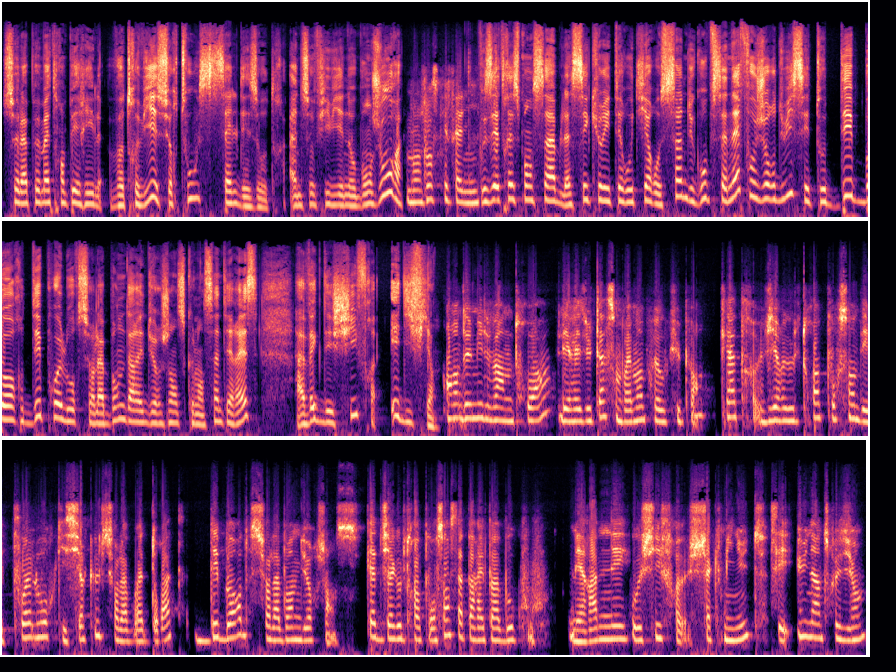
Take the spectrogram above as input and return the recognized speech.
cela peut mettre en péril votre vie et surtout celle des autres. Anne-Sophie Viennot, bonjour. Bonjour Stéphanie. Vous êtes responsable de la sécurité routière au sein du groupe SANEF. Aujourd'hui, c'est au débord des poids lourds sur la bande d'arrêt d'urgence que l'on s'intéresse avec des chiffres édifiants. En 2023, les résultats sont vraiment préoccupants. 4,3% des poids lourds qui circulent sur la voie de droite débordent sur la bande d'urgence. 4,3%, ça paraît pas beaucoup. Mais ramener aux chiffres chaque minute, c'est une intrusion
